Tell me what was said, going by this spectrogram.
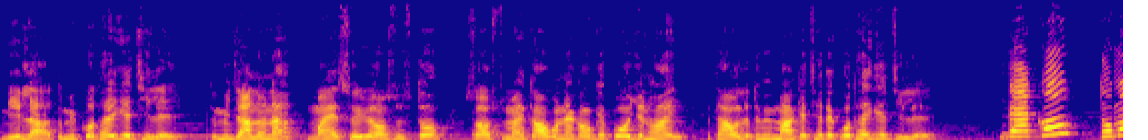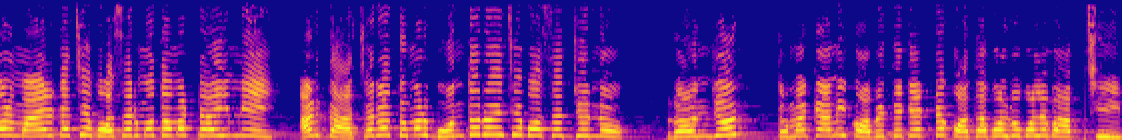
নীলা তুমি কোথায় গেছিলে? তুমি জানো না মায়ের শরীর অসুস্থ সব সময় কাউকে না কাউকে প্রয়োজন হয় তাহলে তুমি মাকে ছেড়ে কোথায় গেছিলে? দেখো তোমার মায়ের কাছে বসার মতো আমার টাইম নেই আর তাছাড়া তোমার বোন তো রয়েছে বসার জন্য। রঞ্জন তোমাকে আমি কবে থেকে একটা কথা বলব বলে ভাবছি?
